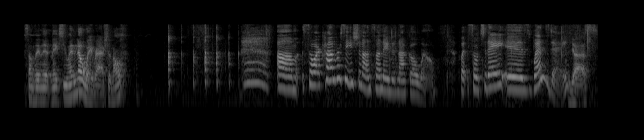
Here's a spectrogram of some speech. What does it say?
something that makes you in no way rational. um, so our conversation on Sunday did not go well. But so today is Wednesday. Yes.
